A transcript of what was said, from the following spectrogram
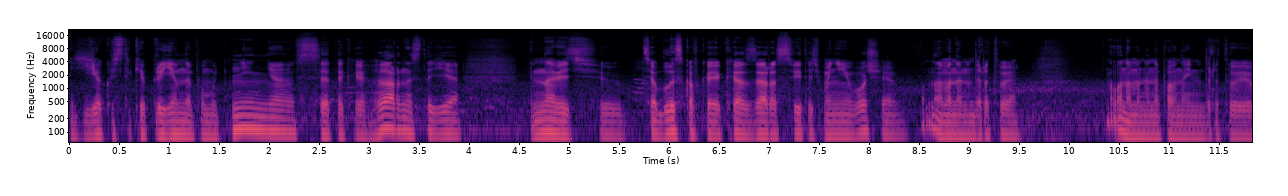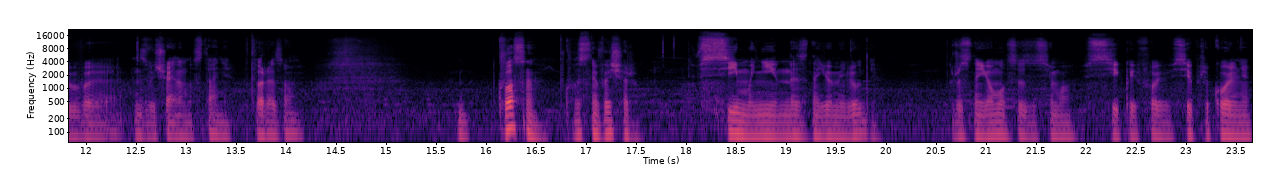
якось таке приємне помутніння, все таке гарне стає. І навіть е, ця блискавка, яка зараз світить мені в очі, вона мене не дратує. Ну, вона мене, напевно, і не дратує в звичайному стані, в тверезому. Класно, класний вечір. Всі мені незнайомі люди. Роззнайомився з усіма. Всі кайфові, всі прикольні,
